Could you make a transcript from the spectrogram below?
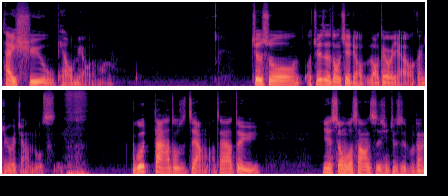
太虚无缥缈了嘛。就是说，我觉得这东西老老掉牙，我感觉会讲很多次。不过大家都是这样嘛，大家对于一些生活上的事情，就是不断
